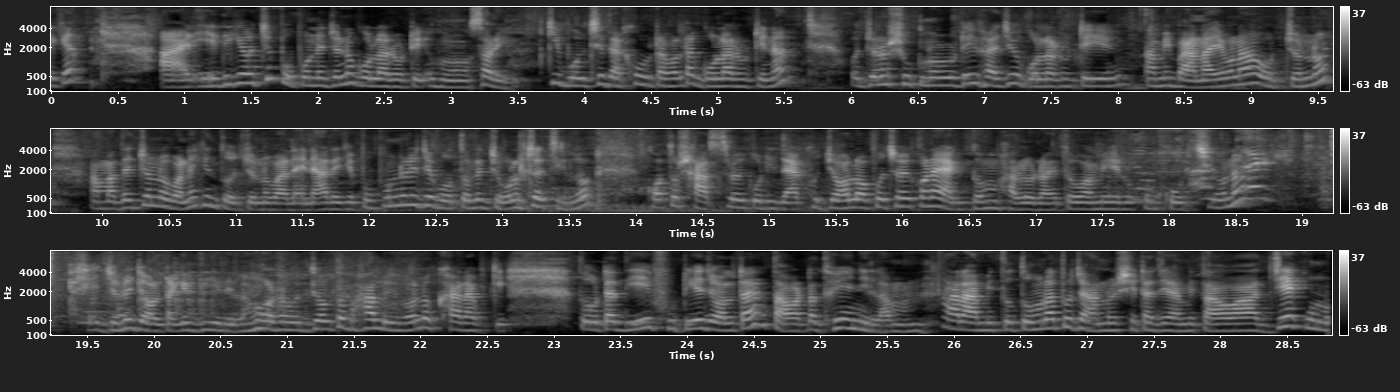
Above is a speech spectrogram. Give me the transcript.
থেকে। আর এদিকে হচ্ছে পুপনের জন্য গোলা রুটি সরি কি বলছি দেখো, উল্টাপাল্টা গোলা রুটি না, ওর জন্য শুকনো রুটি ভাজি, ও গোলা রুটি আমি বানাইও না ওর জন্য, আমাদের জন্য বানাই কিন্তু ওর জন্য বানাই না। আর এই যে পুপনের যে বোতলের জলটা ছিল কত সাশ্রয় করি, দেখো, জল অপচয় করা একদম ভালো নয়, তো আমি এরকম করছিও না। সেই জন্য জলটাকে দিয়ে দিলাম ওর জল তো ভালোই, বলো, খারাপ কি? তো ওটা দিয়েই ফুটিয়ে জলটা তাওয়াটা ধুয়ে নিলাম। আর আমি তো, তোমরা তো জানো সেটা যে আমি তাওয়া যে কোনো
